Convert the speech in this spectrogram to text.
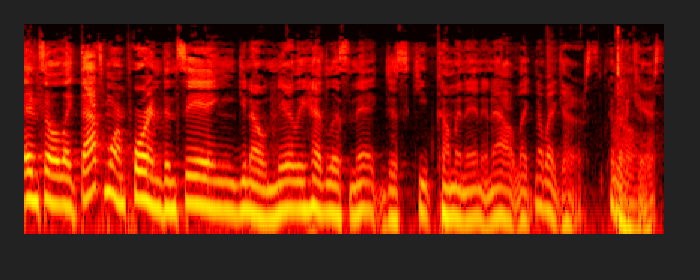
and so, like, that's more important than seeing, you know, nearly headless Nick just keep coming in and out. Like, nobody cares. Nobody cares.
